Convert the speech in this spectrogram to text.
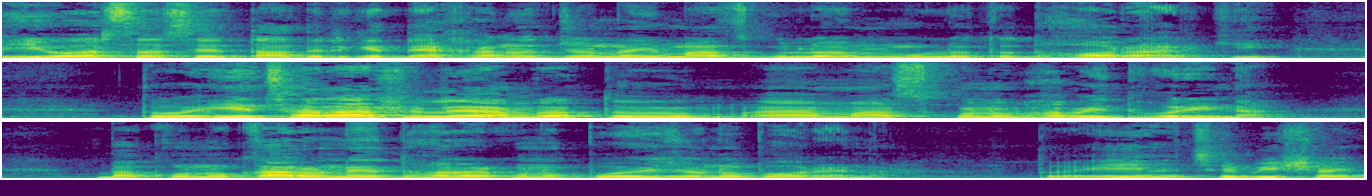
ভিউয়ার্স আছে তাদেরকে দেখানোর জন্যই মাছগুলো মূলত ধরা আর কি। তো এছাড়া আসলে আমরা তো মাছ কোনোভাবেই ধরি না বা কোনো কারণে ধরার কোনো প্রয়োজনও পড়ে না। তো এই হচ্ছে বিষয়।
